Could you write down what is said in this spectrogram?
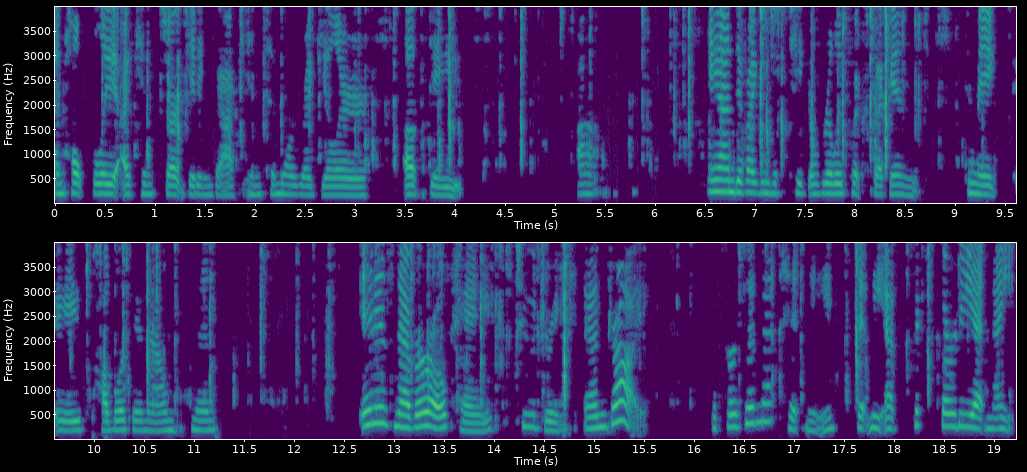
and hopefully I can start getting back into more regular updates. Um, and if I can just take a really quick second to make a public announcement it is never okay to drink and drive. The person that hit me hit me at 6:30 at night.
